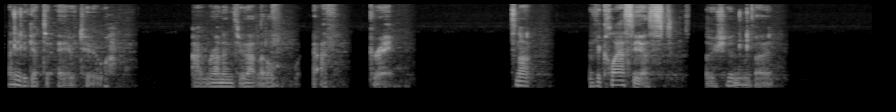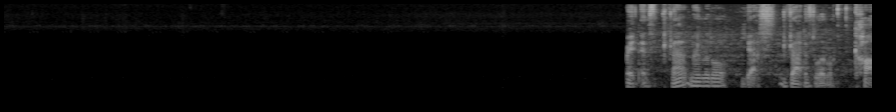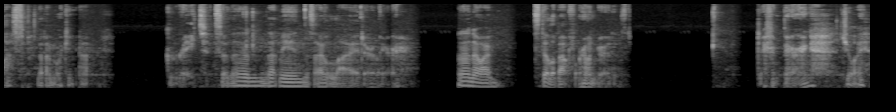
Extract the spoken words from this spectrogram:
I need to get to A2. I'm running through that little path. Great. It's not the classiest solution, but Wait, is that my little... Yes, that is the little cusp that I'm looking at. Great. So then that means I lied earlier. Uh, no, I'm still about 400. It's different bearing. Joy.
